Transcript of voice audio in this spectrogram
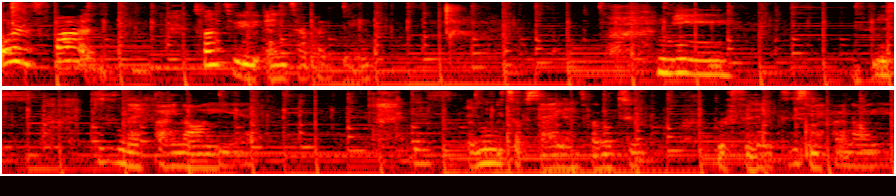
oh it's fun. It's fun to enter but me this this is my final year. There's a minute of silence for me to reflect. This is my final year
